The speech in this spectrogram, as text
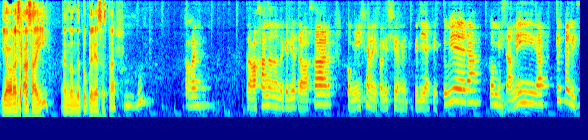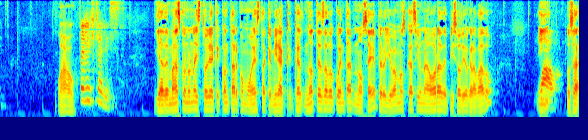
y ahora estás ahí, en donde tú querías estar. Re. Trabajando en donde quería trabajar, con mi hija en el colegio en el que quería que estuviera, con mis amigas. Estoy feliz. Wow. Feliz, feliz. Y además con una historia que contar como esta, que mira, que no te has dado cuenta, no sé, pero llevamos casi una hora de episodio grabado. Wow. O sea,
